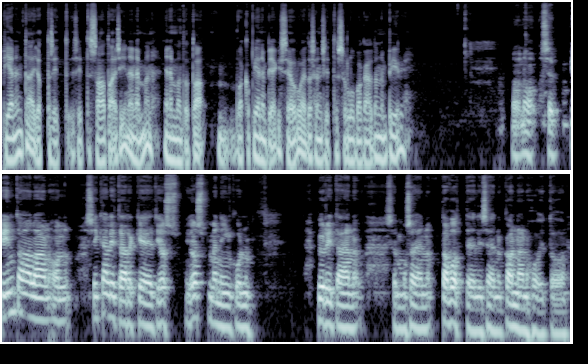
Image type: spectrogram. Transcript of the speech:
pienentää, jotta sitten, sitten saataisiin enemmän, enemmän tota, vaikka pienempiäkin seurueita sen sitten se lupakäytännön piiriin? No, no se pinta-ala on sikäli tärkeä, että jos, jos me niin kuin pyritään semmoiseen tavoitteelliseen kannanhoitoon,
